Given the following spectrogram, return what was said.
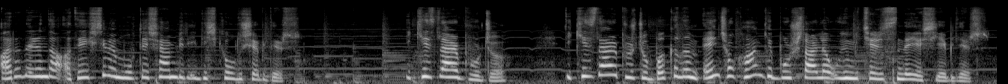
Aralarında ateşli ve muhteşem bir ilişki oluşabilir. İkizler Burcu İkizler Burcu bakalım en çok hangi burçlarla uyum içerisinde yaşayabilir?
